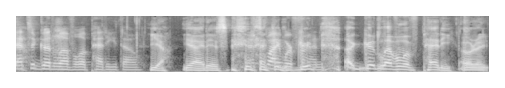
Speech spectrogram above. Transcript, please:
That's a good level of petty, though. Yeah. Yeah, it is. That's why we're good, friends. A good level of petty. All right.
